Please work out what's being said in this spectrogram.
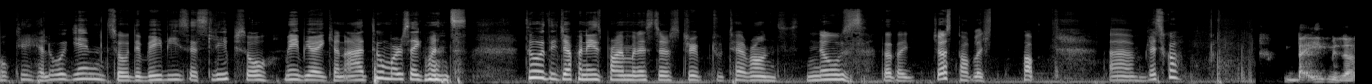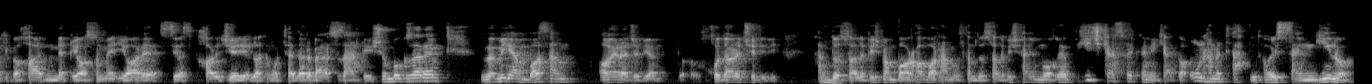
Okay, hello again. So the baby is asleep, so maybe I can add two more segments to the Japanese Prime Minister's trip to Tehran news that I just published. Oh, um, let's go. بعید میدونم که بخواهد مقیاس و معیار سیاست خارجی ایالات متحده رو بر اساس حرف ایشون بگذاره و میگم باز هم آقای رجبیان خدا رو چه دیدی دو سال پیش من بارها بار هم گفتم دو سال پیش همین موقع هیچ کس فکر نمی‌کرد و اون همه تهدیدهای سنگین و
